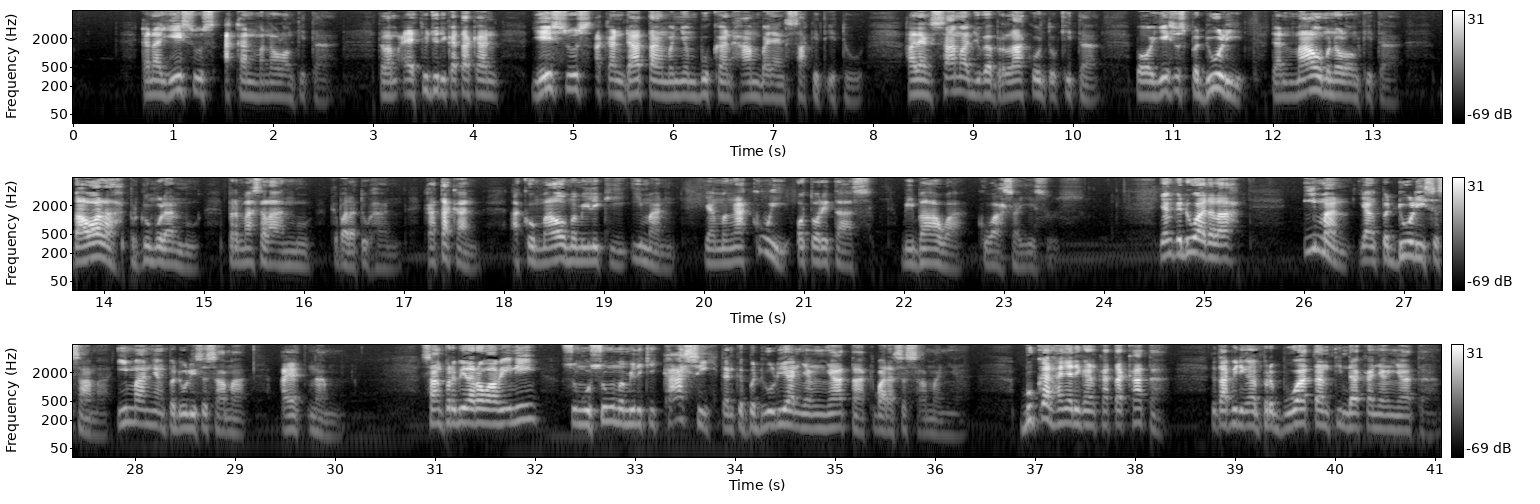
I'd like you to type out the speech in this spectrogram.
Karena Yesus akan menolong kita. Dalam ayat 7 dikatakan, Yesus akan datang menyembuhkan hamba yang sakit itu. Hal yang sama juga berlaku untuk kita, bahwa Yesus peduli dan mau menolong kita. Bawalah pergumulanmu, permasalahanmu kepada Tuhan. Katakan, aku mau memiliki iman yang mengakui otoritas wibawa kuasa Yesus. Yang kedua adalah iman yang peduli sesama. Iman yang peduli sesama ayat 6. Sang perwira Romawi ini sungguh-sungguh memiliki kasih dan kepedulian yang nyata kepada sesamanya. Bukan hanya dengan kata-kata, tetapi dengan perbuatan tindakan yang nyata.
